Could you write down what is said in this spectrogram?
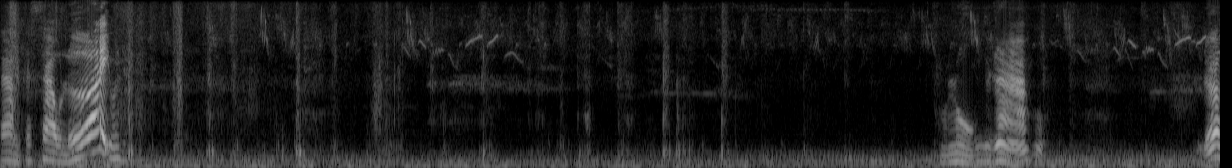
กล้ามจะเศร้าเลยโหลงอยู่นะเด้อ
